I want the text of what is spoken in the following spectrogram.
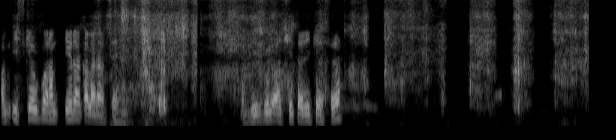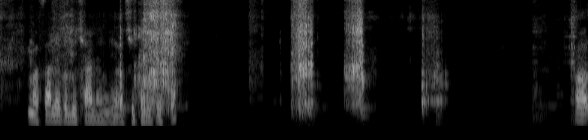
अब इसके ऊपर हम तेरह का लगाते हैं। बिल्कुल अच्छी तरीके से मसाले को बिछा लेंगे अच्छी तरीके से। और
